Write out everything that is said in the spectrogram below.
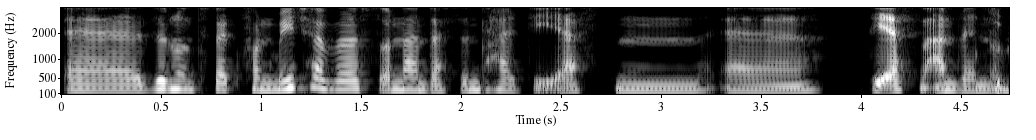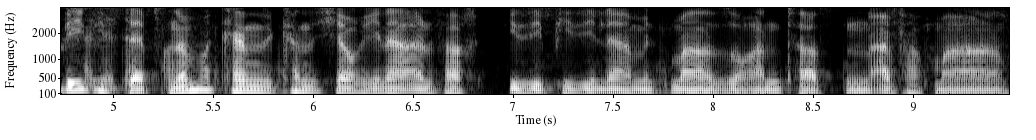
äh, Sinn und Zweck von Metaverse, sondern das sind halt die ersten, äh, die ersten So Anwendungsfälle. Baby Steps, ne? Man kann, kann sich ja auch jeder einfach easy peasy damit mal so rantasten. Einfach mal,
